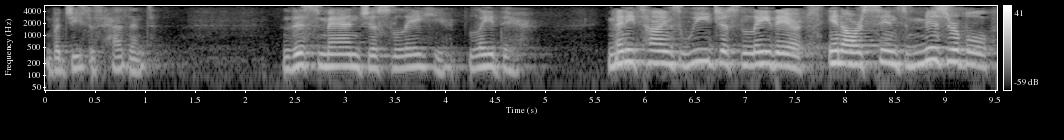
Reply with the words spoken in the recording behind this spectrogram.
but Jesus hasn't. This man just lay here, lay there. Many times we just lay there in our sins, miserable,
